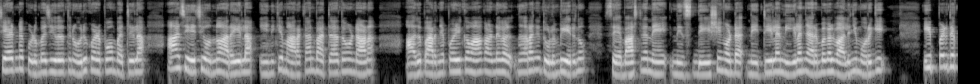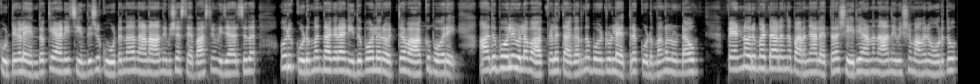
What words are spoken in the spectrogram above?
ചേട്ടന്റെ കുടുംബജീവിതത്തിന് ഒരു കുഴപ്പവും പറ്റില്ല. ആ ചേച്ചി ഒന്നും അറിയില്ല. എനിക്ക് മറക്കാൻ പറ്റാത്തതുകൊണ്ടാണ്. അത് പറഞ്ഞപ്പോഴേക്കും ആ കണ്ണുകൾ നിറഞ്ഞു തുളുമ്പിയിരുന്നു. സെബാസ്റ്റിന് നേ ദേഷ്യം കൊണ്ട് നെറ്റിയിലെ നീല ഞരമ്പുകൾ വലിഞ്ഞു മുറുകി. ഇപ്പോഴത്തെ കുട്ടികൾ എന്തൊക്കെയാണ് ഈ ചിന്തിച്ചു കൂട്ടുന്നതെന്നാണ് ആ നിമിഷം സെബാസ്റ്റ്യൻ വിചാരിച്ചത്. ഒരു കുടുംബം തകരാൻ ഇതുപോലൊരു ഒറ്റ വാക്ക് പോരെ. അതുപോലെയുള്ള വാക്കുകൾ തകർന്നു പോയിട്ടുള്ള എത്ര കുടുംബങ്ങളുണ്ടാവും. പെണ്ണൊരുപെട്ടാലെന്ന് പറഞ്ഞാൽ എത്ര ശരിയാണെന്ന് ആ നിമിഷം അവൻ ഓർത്തു.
